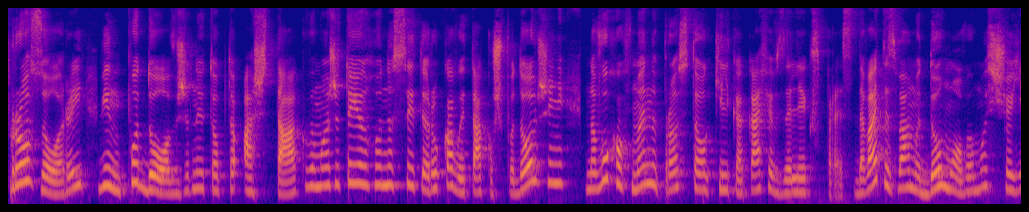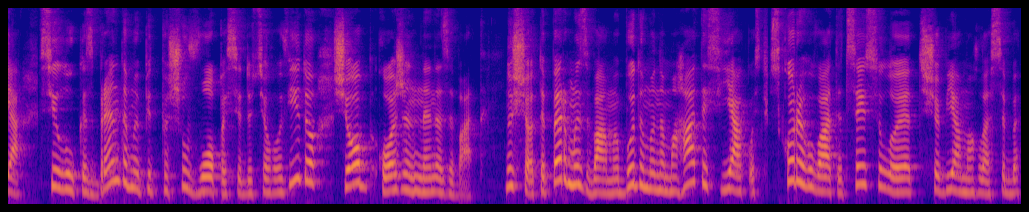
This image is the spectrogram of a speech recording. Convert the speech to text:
прозорий, він подовжений, тобто аж так ви можете його носити. Рукави також подовжені. На вухах в мене просто кілька кафів з AliExpress. Давайте з вами домовимось, що я всі луки з брендами підпишу в описі до цього відео, щоб кожен не називати. Ну що, тепер ми з вами будемо намагатись якось скоригувати цей силует, щоб я могла себе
